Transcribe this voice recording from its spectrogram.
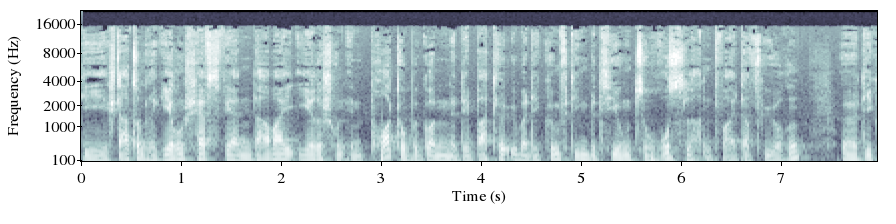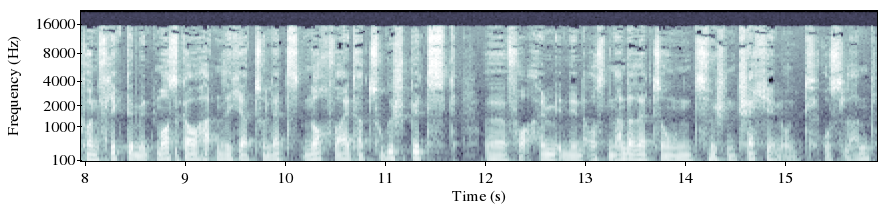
Die Staats- und Regierungschefs werden dabei ihre schon in Porto begonnene Debatte über die künftigen Beziehungen zu Russland weiterführen. Äh, die Konflikte mit Moskau hatten sich ja zuletzt noch weiter zugespitzt, äh, vor allem in den Auseinandersetzungen zwischen Tschechien und Russland.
